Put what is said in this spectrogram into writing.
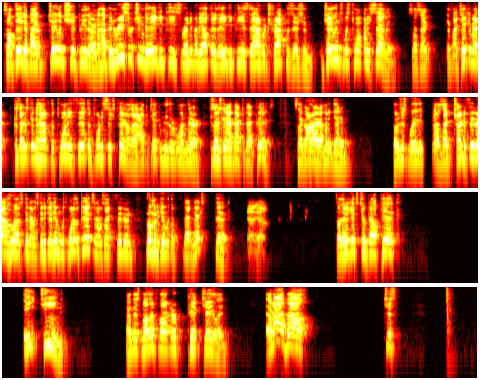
So I'm thinking by Jalen should be there, and I have been researching the ADPs for anybody out there. The ADP is the average draft position. Jalen's was 27, so I was like, if I take him at, because I was going to have the 25th and 26th pick, I was like, I could take him either one there, because I was going to have back-to-back picks. It's like, all right, I'm going to get him. So I was just waiting. I was like trying to figure out who I was going to. I was to get him with one of the picks, and I was like figuring who I'm going to get with the, that next pick. Yeah, yeah. So then it gets to about pick 18. And this motherfucker picked Jalen. And I about just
